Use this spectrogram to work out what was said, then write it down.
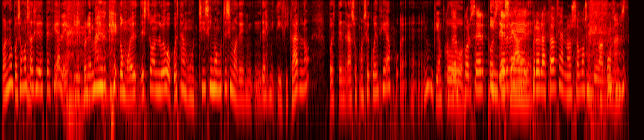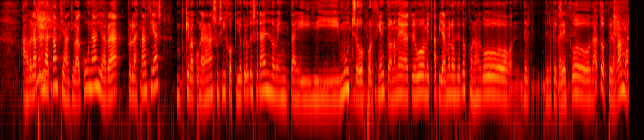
Pues no, pues somos así de especiales. Y el problema es que como es- esto luego cuesta muchísimo, muchísimo des- desmitificarlo, pues tendrá sus consecuencias pues, en un tiempo Entonces, por ser, por ser de prolactancia, no somos antivacunas. Habrá prolactancias antivacunas y habrá prolactancias que vacunarán a sus hijos, que yo creo que será el 90 y muchos por ciento. No me atrevo a pillarme los dedos con algo de lo que carezco datos, pero vamos.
